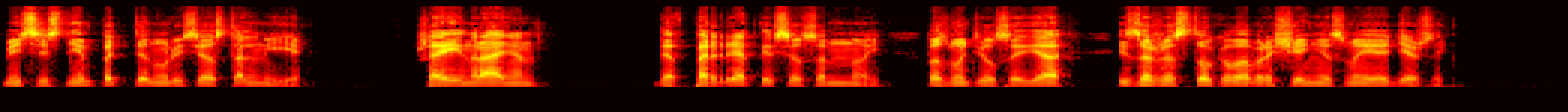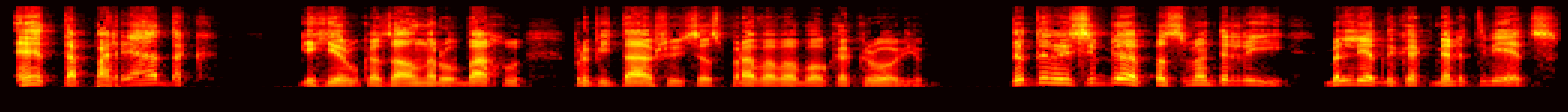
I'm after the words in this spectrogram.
Вместе с ним подтянулись и остальные. «Шейн ранен». «Да в порядке все со мной», — возмутился я из-за жестокого обращения с моей одеждой. «Это порядок?» — Гехир указал на рубаху, пропитавшуюся с правого бока кровью. «Да ты на себя посмотри, бледный как мертвец!»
